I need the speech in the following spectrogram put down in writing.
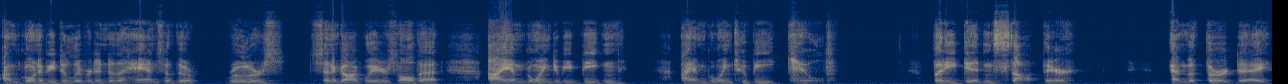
I'm going to be delivered into the hands of the rulers, synagogue leaders, and all that. I am going to be beaten. I am going to be killed. But he didn't stop there. And the third day,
